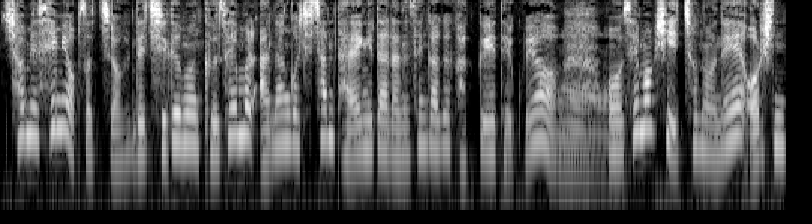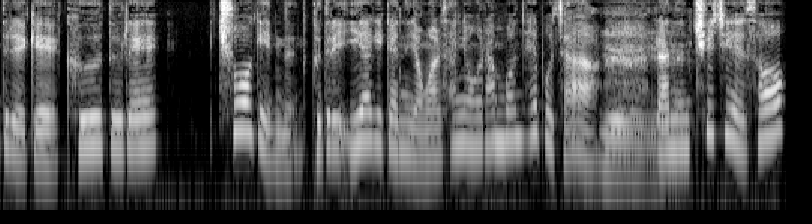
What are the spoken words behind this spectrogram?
처음에 셈이 없었죠. 근데 지금은 그 셈을 안 한 것이 참 다행이다라는 생각을 갖게 되고요. 어. 어, 셈 없이 2천 원에 어르신들에게 그들의 추억이 있는 그들의 이야기가 있는 영화를 상영을 한번 해보자라는 예, 예. 취지에서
